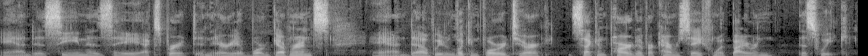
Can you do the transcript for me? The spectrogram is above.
and is seen as a expert in the area of board governance. And uh, we're looking forward to our second part of our conversation with Byron this week.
